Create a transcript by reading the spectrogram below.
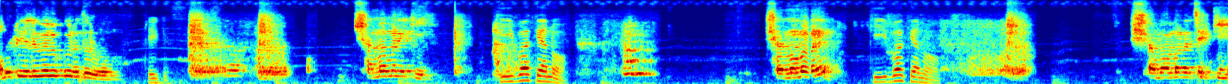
আমি এলোমেলো করে ধরবো। ঠিক আছে। শ্যামা মানে কি? কি বা কেন? শ্যামা মানে? কি বা কেন? শ্যামা মানে হচ্ছে কি?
